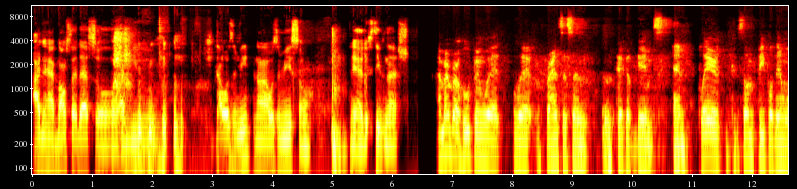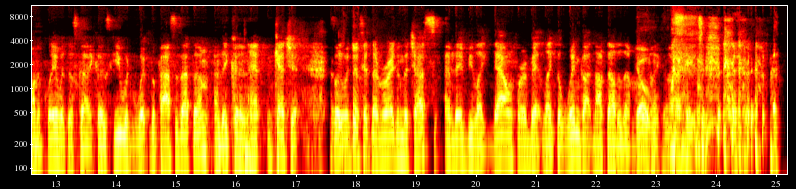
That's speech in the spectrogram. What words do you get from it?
I didn't have bounce like that, so I knew that wasn't me. No, that wasn't me. So yeah, just Steve Nash. I remember hooping with with Francis in pickup games, and players. Some people didn't want to play with this guy because he would whip the passes at them, and they couldn't ha- catch it. So it would just hit them right in the chest, and they'd be like down for a bit, like the wind got knocked out of them. Yo. Like, all right.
